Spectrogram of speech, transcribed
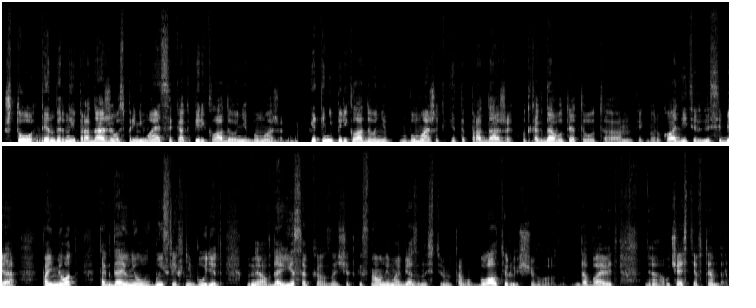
что тендерные продажи воспринимаются как перекладывание бумажек. Это не перекладывание бумажек, это продажи. Вот когда вот это вот как бы руководитель для себя поймет, тогда и у него в мыслях не будет э, в довесок, э, значит, к основным обязанностям там, бухгалтеру еще добавить э, участие в тендерах.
